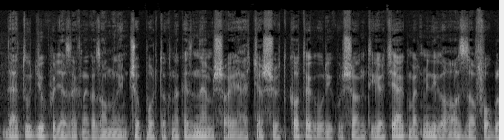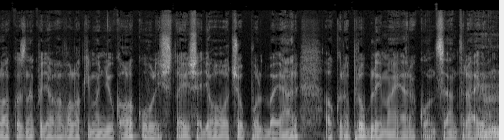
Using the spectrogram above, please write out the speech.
de tudjuk, hogy ezeknek az anonim csoportoknak ez nem sajátja, sőt kategórikusan tiltják, mert mindig azzal foglalkoznak, hogy ha valaki mondjuk alkoholista és egy AA csoportba jár, akkor a problémájára koncentráljon. Mm.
